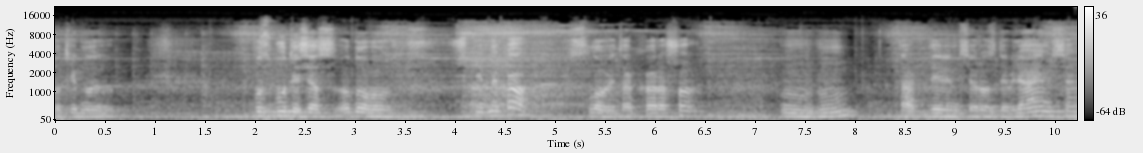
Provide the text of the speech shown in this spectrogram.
потрібно позбутися з одного шкідника. В слові так, хорошо. Угу. Так, дивимося, роздивляємося.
